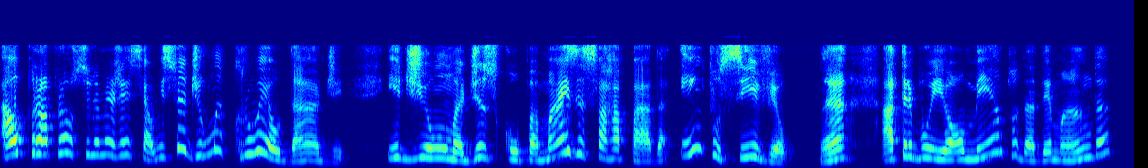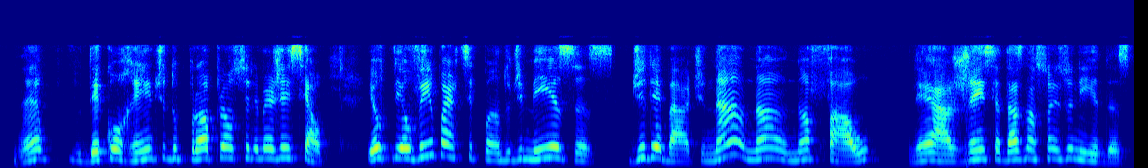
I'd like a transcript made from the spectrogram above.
ao próprio auxílio emergencial. Isso é de uma crueldade e de uma desculpa mais esfarrapada, impossível, né, atribuir o aumento da demanda né, decorrente do próprio auxílio emergencial. Eu, eu venho participando de mesas de debate na, na, na FAO, né, a Agência das Nações Unidas,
